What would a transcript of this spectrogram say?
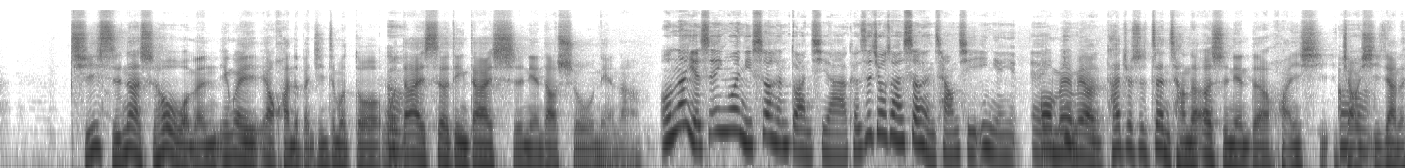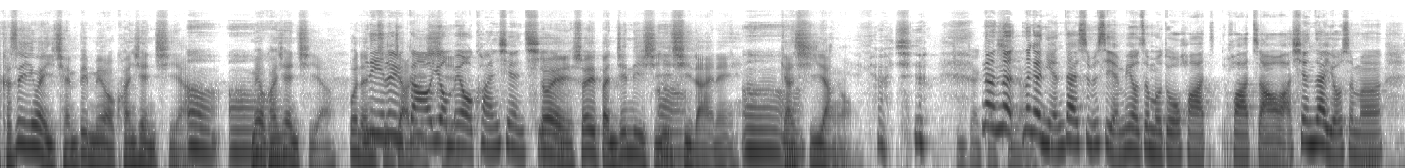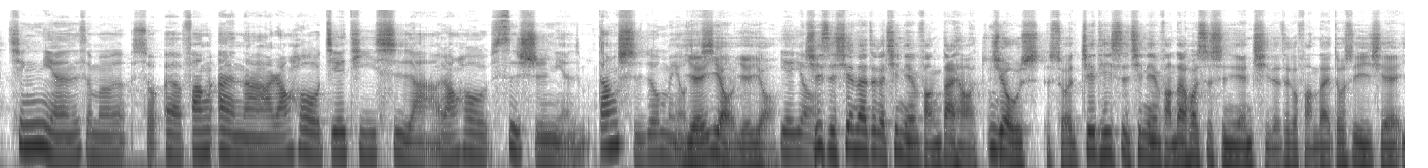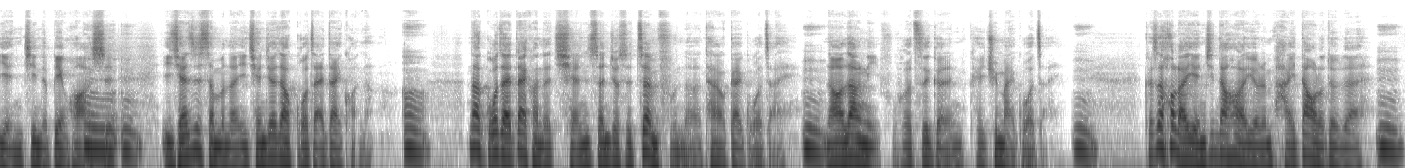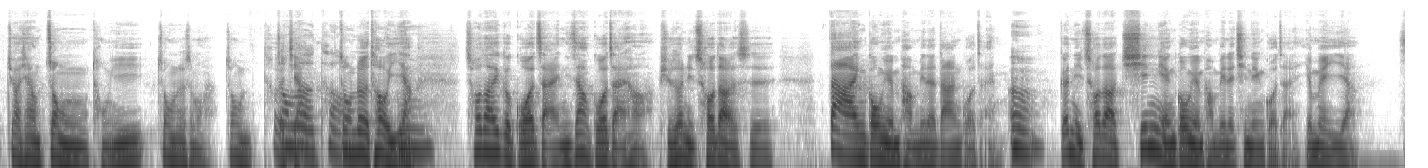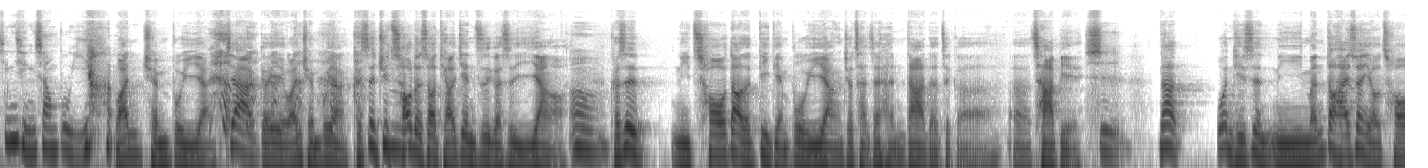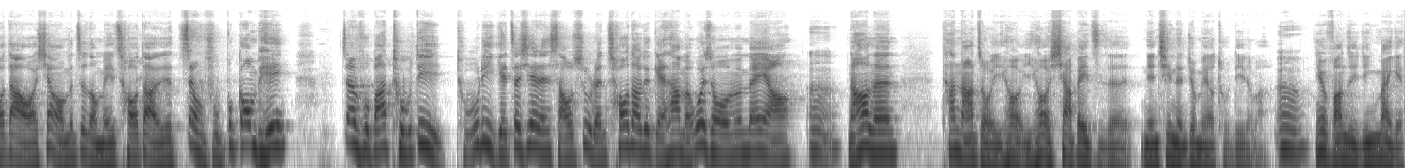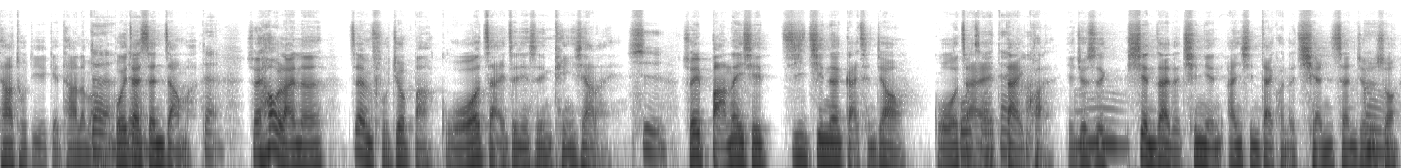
其实那时候我们因为要还的本金这么多，嗯、我大概设定大概十年到十五年啊。哦，那也是因为你设很短期啊。可是就算设很长期，一年也……欸、哦，没有没有，它就是正常的二十年的还息缴息这样的、嗯。可是因为以前并没有宽限期啊，嗯嗯，没有宽限期啊，不能利，利率高又没有宽限期，对，所以本金利息一起来呢，嗯，赶息养哦。那那那个年代是不是也没有这么多花花招啊？现在有什么青年什么手呃方案啊，然后阶梯式啊，然后四十年什么，当时都没有。也有也有也有。其实现在这个青年房贷哈，就是所谓阶梯式青年房贷或四十年期的这个房贷，都是一些演进的变化式。嗯，嗯。以前是什么呢？以前就叫国宅贷款了。嗯。那国宅贷款的前身就是政府呢，它有盖国宅，嗯，然后让你符合资格人可以去买国宅，嗯。可是后来演进到后来有人排到了，对不对？嗯，就好像中统一中了什么中特奖中乐透一样，嗯，抽到一个国宅。你知道国宅哈？比如说你抽到的是大安公园旁边的大安国宅，嗯，跟你抽到青年公园旁边的青年国宅有没有一样？心情上不一样，完全不一样，价格也完全不一样。可是去抽的时候条件资格是一样哦，嗯，可是你抽到的地点不一样，就产生很大的这个呃差别。是那。问题是你们都还算有抽到哦，像我们这种没抽到的，就政府不公平，政府把土地土地给这些人少数人抽到就给他们，为什么我们没有？嗯，然后呢，他拿走以后，以后下辈子的年轻人就没有土地了嘛？嗯，因为房子已经卖给他，土地也给他了嘛，不会再生长嘛？对，所以后来呢，政府就把国宅这件事情停下来，是，所以把那些基金呢改成叫。国宅贷款，也就是现在的青年安心贷款的前身，嗯，就是说，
